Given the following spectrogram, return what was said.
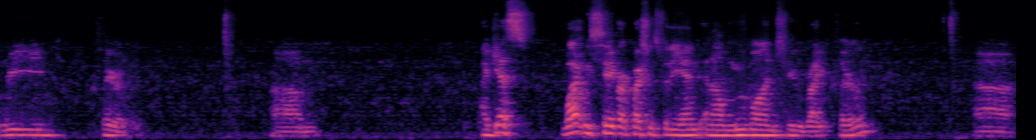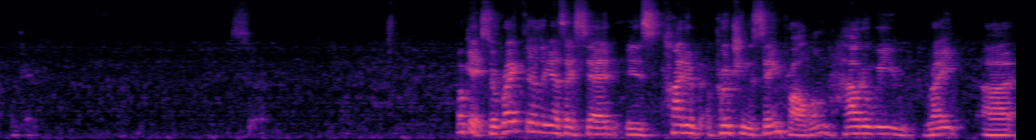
read clearly. Um, I guess why don't we save our questions for the end and I'll move on to write clearly. Uh, okay. So, okay, so write clearly, as I said, is kind of approaching the same problem. How do we write uh,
